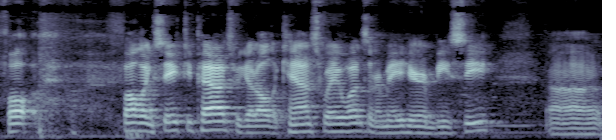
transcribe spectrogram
Fall, falling safety pads, we got all the CanSway ones that are made here in BC. Uh,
